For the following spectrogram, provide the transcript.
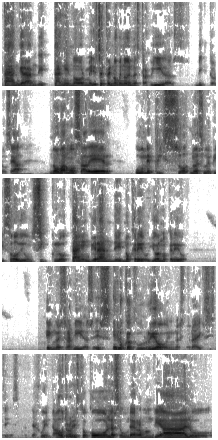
tan grande, tan enorme. Es el fenómeno de nuestras vidas, Víctor. O sea, no vamos a ver un episodio, no es un episodio, un ciclo tan grande, no creo, yo no creo, en nuestras vidas. Es, es lo que ocurrió en nuestra existencia. ¿Te das cuenta? A otros les tocó la Segunda Guerra Mundial o,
